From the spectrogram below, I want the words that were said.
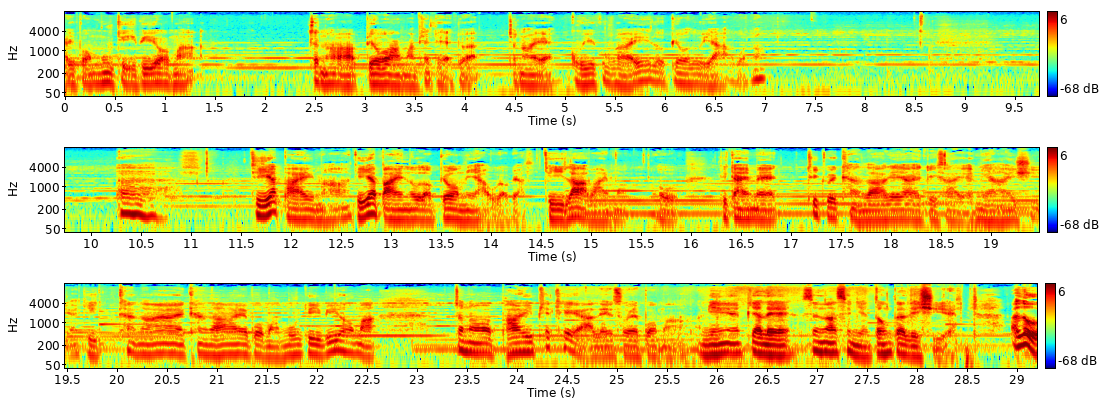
တွေပေါ်မူတည်ပြီးတော့မှကျွန်တော်ပြောရမှာဖြစ်တဲ့အတွက်ကျွန်တော်ရဲ့ကိုရေးကိုယ်ပါရေးလို့ပြောလို့ရပါဘောနော် ဒီရက်ပိုင်းမှာဒီရက်ပိုင်းလို့တော့ပြောမရဘူးတော့ဗျဒီလပိုင်းမှာဟိုဒီတိုင်းပဲထိတွေ့ခံစားခဲ့ရတဲ့ကိစ္စတွေအများကြီးရှိတယ်ဒီခံစားရတဲ့ခံစားရတဲ့ပုံမှာမူတည်ပြီးတော့မှကျွန်တော်ဘာတွေဖြစ်ခဲ့ရလဲဆိုတဲ့ပုံမှာအမြင်ပြက်လဲစဉ်းစားဆင်ခြင်သုံးသပ်လေးရှိတယ်အဲ့လို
